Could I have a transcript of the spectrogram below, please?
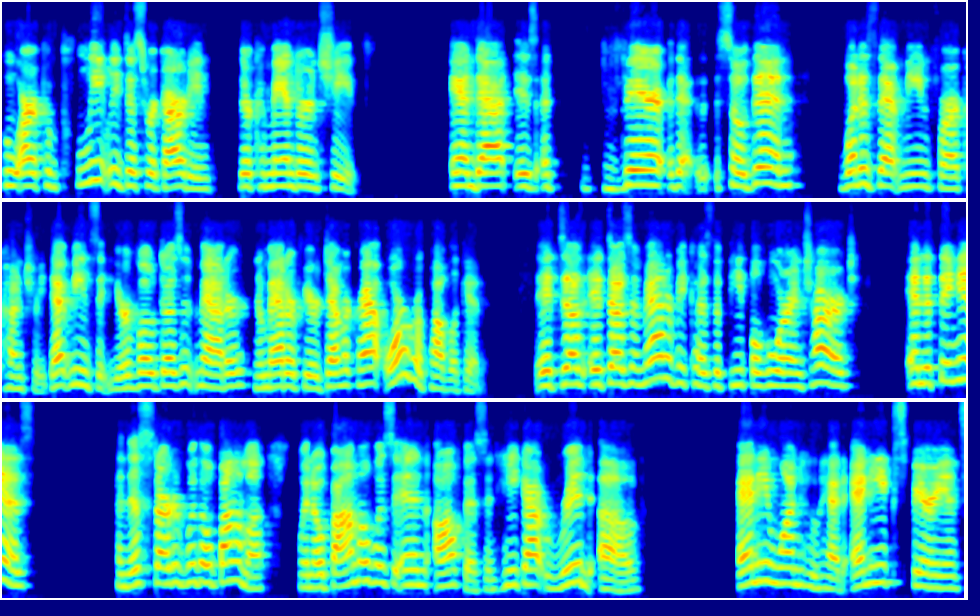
who are completely disregarding their commander in chief. And that is a very that, so then what does that mean for our country? That means that your vote doesn't matter, no matter if you're a Democrat or Republican. It does it doesn't matter because the people who are in charge, and the thing is, and this started with Obama, when Obama was in office and he got rid of anyone who had any experience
